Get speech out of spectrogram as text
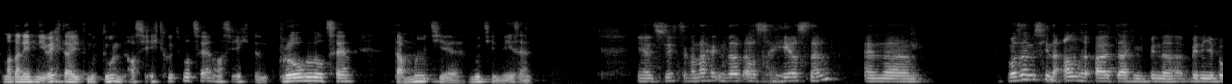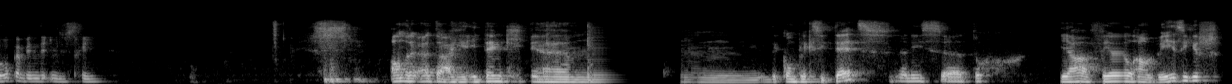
Maar dat neemt niet weg dat je het moet doen. Als je echt goed wilt zijn, als je echt een pro wilt zijn, dan moet je, moet je mee zijn. Ja, je zegt vandaag inderdaad alles heel snel. En uh, wat zijn misschien de andere uitdagingen binnen, binnen je beroep en binnen de industrie? Andere uitdagingen? Ik denk um, de complexiteit, dat is uh, toch ja, veel aanweziger.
